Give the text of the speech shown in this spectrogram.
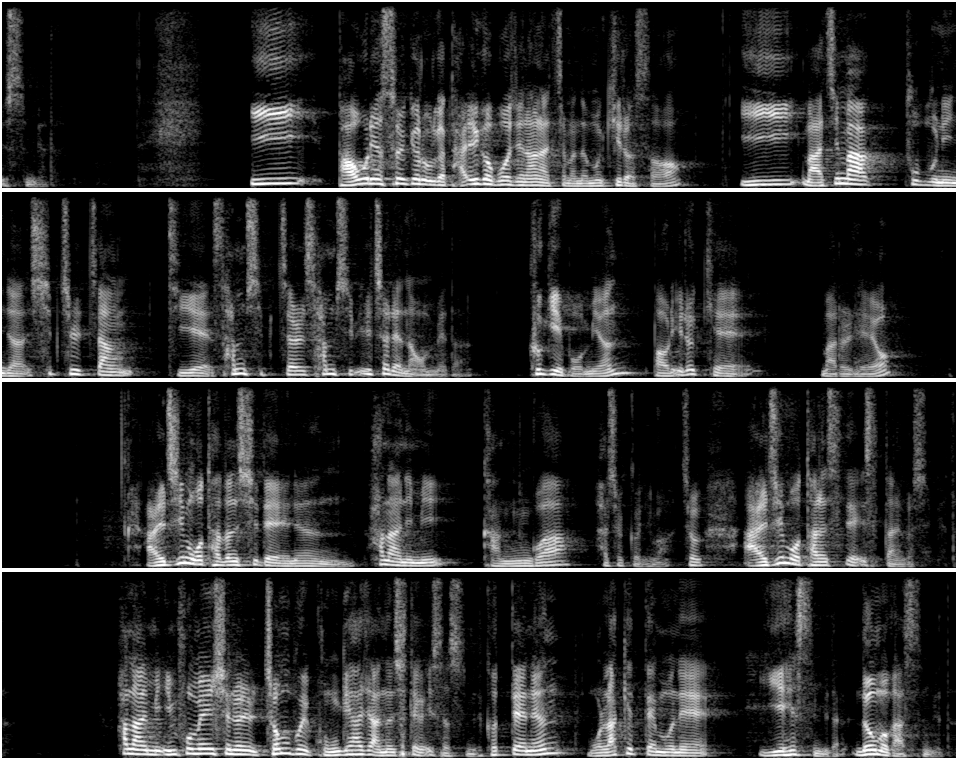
있습니다. 이 바울의 설교를 우리가 다 읽어보진 않았지만 너무 길어서 이 마지막 부분이 이제 17장 뒤에 30절, 31절에 나옵니다. 거기에 보면 바울이 이렇게 말을 해요. 알지 못하던 시대에는 하나님이 간과하셨거니와 즉 알지 못하는 시대가 있었다는 것입니다. 하나님이 인포메이션을 전부에 공개하지 않는 시대가 있었습니다. 그때는 몰랐기 때문에 이해했습니다. 넘어갔습니다.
